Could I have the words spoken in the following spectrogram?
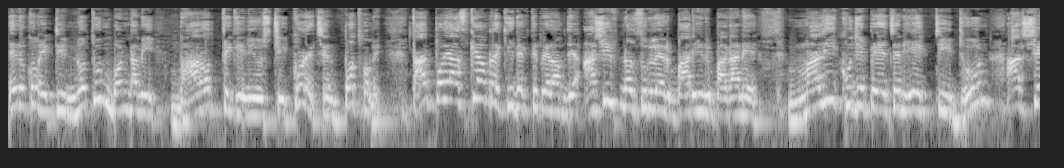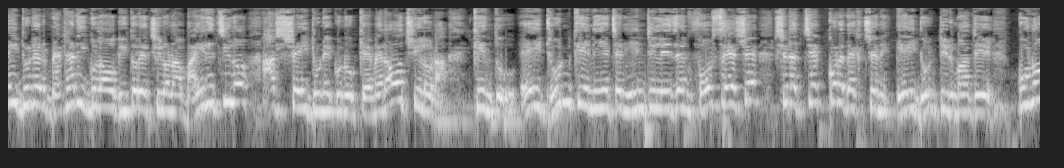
এরকম একটি নতুন বন্ডামি ভারত থেকে নিউজটি করেছেন প্রথমে। তারপরে আজকে আমরা কি দেখতে পেলাম যে আসিফ নজরুলের বাড়ির বাগানে মালি খুঁজে পেয়েছেন একটি ঢুন আর সেই ঢুনের ব্যাটারি গুলাও ভিতরে ছিল না, বাইরে ছিল, আর সেই ঢুনে কোনো ক্যামেরাও ছিল না। কিন্তু এই ঢুনকে নিয়েছেন ইন্টেলিজেন্ট ফোর্স এসে সেটা চেক করে দেখছেন এই ঢুনটির মাঝে কোনো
